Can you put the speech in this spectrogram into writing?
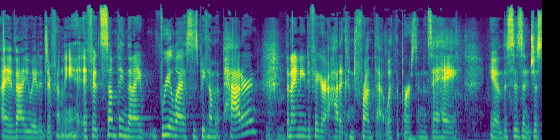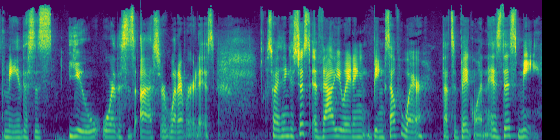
I evaluate it differently. If it's something that I realize has become a pattern, mm-hmm. then I need to figure out how to confront that with the person and say, hey, you know, this isn't just me, this is you, or this is us, or whatever it is. So I think it's just evaluating, being self aware. That's a big one. Is this me,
